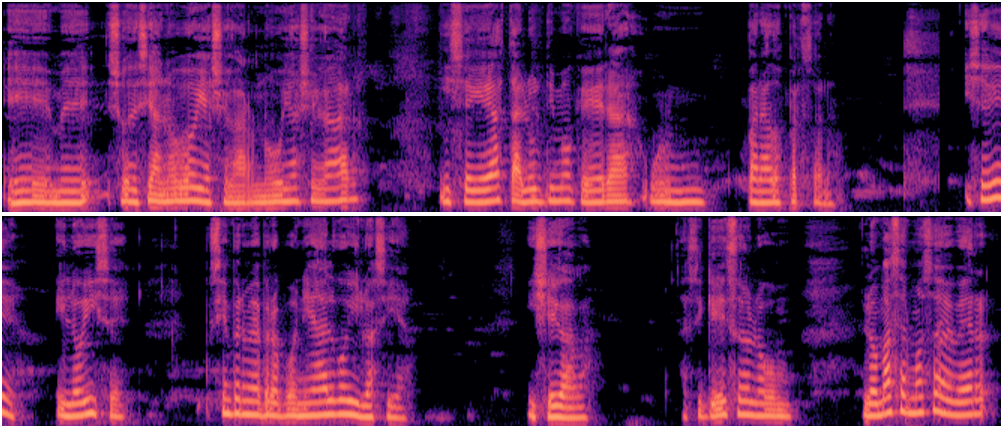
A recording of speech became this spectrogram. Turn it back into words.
Eh, me, yo decía, no voy a llegar, no voy a llegar. Y llegué hasta el último que era un para dos personas. Y llegué y lo hice. Siempre me proponía algo y lo hacía. Y llegaba. Así que eso es lo, lo más hermoso de ver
